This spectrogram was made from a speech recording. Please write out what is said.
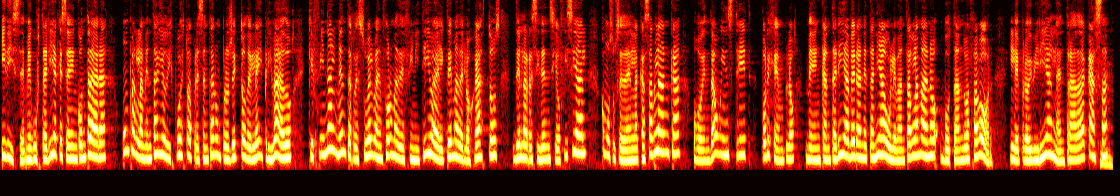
Y dice, me gustaría que se encontrara un parlamentario dispuesto a presentar un proyecto de ley privado que finalmente resuelva en forma definitiva el tema de los gastos de la residencia oficial, como sucede en la Casa Blanca o en Downing Street, por ejemplo, me encantaría ver a Netanyahu levantar la mano votando a favor. Le prohibirían la entrada a casa. Mm.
